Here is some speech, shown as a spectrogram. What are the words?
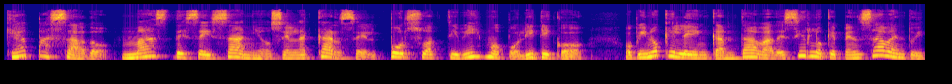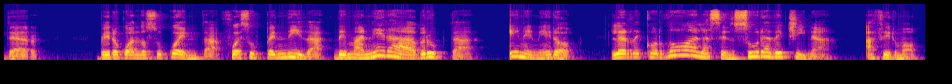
que ha pasado más de seis años en la cárcel por su activismo político, opinó que le encantaba decir lo que pensaba en Twitter. Pero cuando su cuenta fue suspendida de manera abrupta en enero, le recordó a la censura de China. Afirmó,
